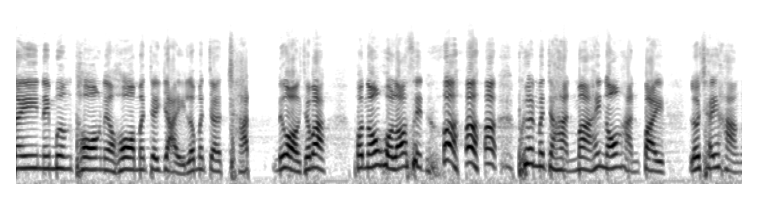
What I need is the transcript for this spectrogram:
ในในเมืองทองเนี่ยฮอมันจะใหญ่แล้วมันจะชัดนึกออกใช่ปะพอน้องหัวเราะเสร็จ เพื่อนมันจะหันมาให้น้องหันไป แล้วใช้หาง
